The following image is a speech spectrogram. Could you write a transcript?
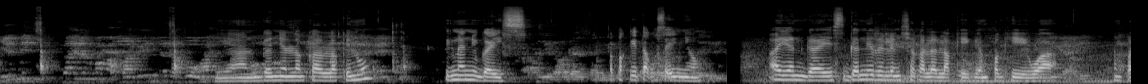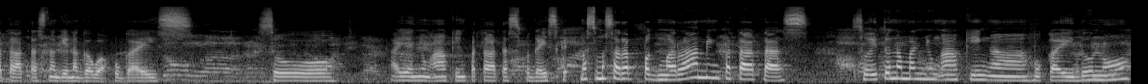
yun din pa yung mga baril na nakuha. Ayan, ganyan lang kalaki, no? Tingnan nyo, guys. Papakita ko sa inyo. Ayan, guys. Ganire lang siya kalalaki ang paghiwa ng patatas na ginagawa ko, guys. So, ayan yung aking patatas pa, guys. Mas masarap pag maraming patatas. So, ito naman yung aking ah, Hokkaido, no?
